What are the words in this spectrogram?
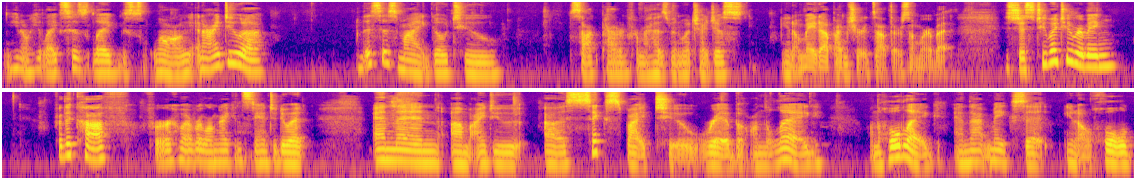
you know, he likes his legs long. And I do a, this is my go-to sock pattern for my husband, which I just, you know, made up. I'm sure it's out there somewhere, but it's just two by two ribbing for the cuff for however long I can stand to do it. And then um, I do a six by two rib on the leg, on the whole leg, and that makes it, you know, hold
